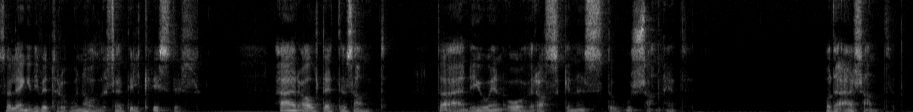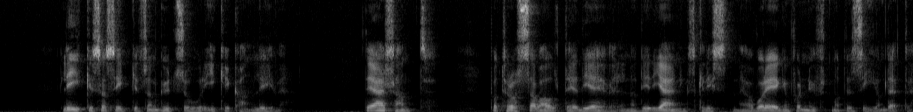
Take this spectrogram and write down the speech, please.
så lenge de ved troen holder seg til Kristus. Er alt dette sant, da er det jo en overraskende stor sannhet og det er sant, like så sikkert som Guds ord ikke kan lyve. Det er sant, på tross av alt det djevelen og de gjerningskristne og vår egen fornuft måtte si om dette.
